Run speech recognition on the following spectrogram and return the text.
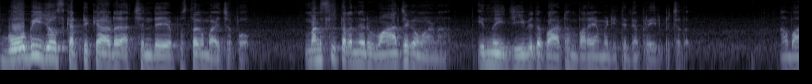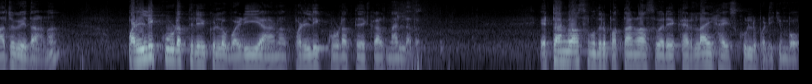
ബോബി ജോസ് കട്ടിക്കാട് അച്ഛന്റെ പുസ്തകം വായിച്ചപ്പോൾ മനസ്സിൽ തടഞ്ഞൊരു വാചകമാണ് ഇന്ന് ഈ ജീവിത പാഠം പറയാൻ വേണ്ടിയിട്ട് എന്നെ പ്രേരിപ്പിച്ചത്. ആ വാചകം ഇതാണ് പള്ളിക്കൂടത്തിലേക്കുള്ള വഴിയാണ് പള്ളിക്കൂടത്തേക്കാൾ നല്ലത്. എട്ടാം ക്ലാസ് മുതൽ പത്താം ക്ലാസ് വരെ കരളായി ഹൈസ്കൂളിൽ പഠിക്കുമ്പോൾ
